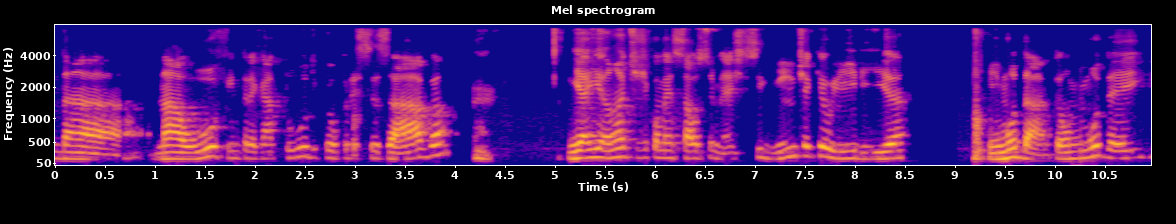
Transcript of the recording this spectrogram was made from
na, na UF, entregar tudo que eu precisava. E aí, antes de começar o semestre seguinte, é que eu iria me mudar. Então, me mudei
